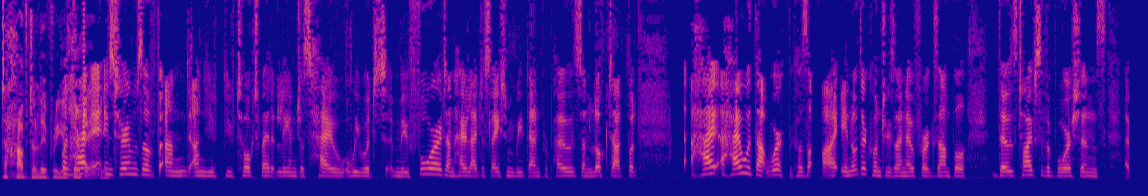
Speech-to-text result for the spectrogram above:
to have delivery but of their how, babies. In terms of, and, and you've, you've talked about it, Liam, just how we would move forward and how legislation would be then proposed and looked at, but how how would that work? Because I, in other countries, I know, for example, those types of abortions uh,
